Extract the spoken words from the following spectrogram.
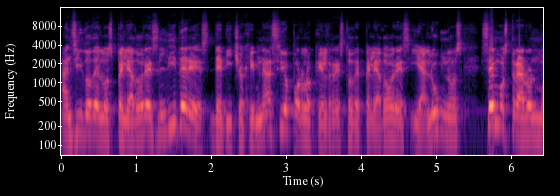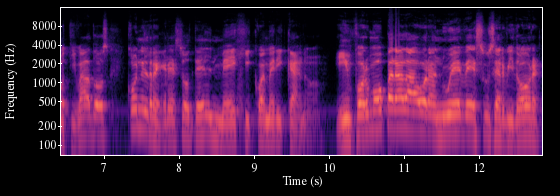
han sido de los peleadores líderes de dicho gimnasio, por lo que el resto de peleadores y alumnos se mostraron motivados con el regreso del México americano. Informó para la hora 9 su servidor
